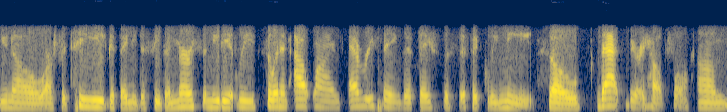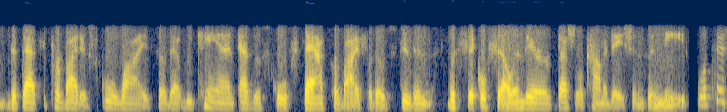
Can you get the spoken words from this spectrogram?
you know, are fatigued, if they need to see the nurse immediately. So it outlines everything that they specifically need. So that's very helpful um, that that's provided school wide so that we can, as a school staff, provide for those students with sickle cell and their special accommodations and needs. Well, Tish,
